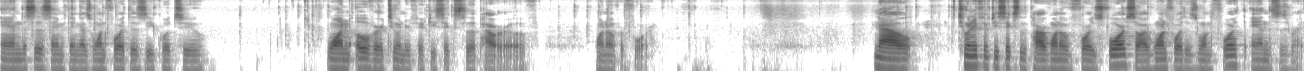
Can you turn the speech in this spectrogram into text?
And this is the same thing as 1 fourth is equal to 1 over 256 to the power of 1 over 4. Now, 256 to the power of 1 over 4 is 4, so I have 1 fourth is 1 fourth, and this is right.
